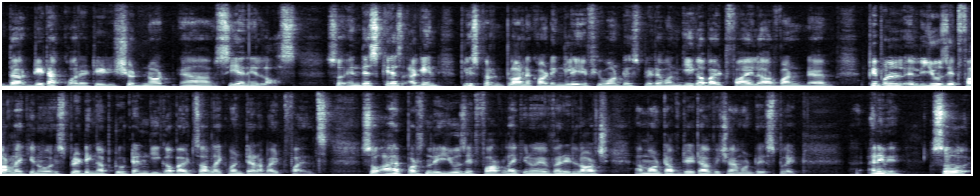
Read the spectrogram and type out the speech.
the data quality should not uh, see any loss. So in this case, again, please plan accordingly if you want to split a one gigabyte file or one, uh, people use it for like, you know, splitting up to 10 gigabytes or like one terabyte files. So I have personally used it for like, you know, a very large amount of data which I want to split. Anyway, so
